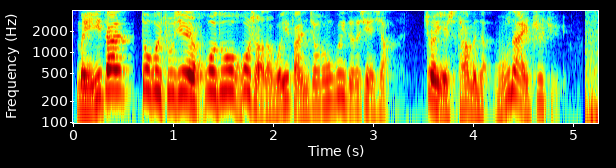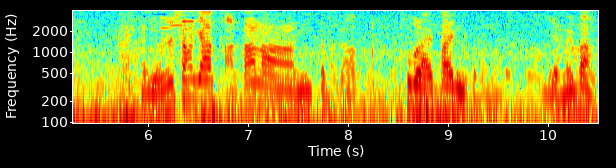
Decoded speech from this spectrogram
每一单都会出现或多或少的违反交通规则的现象，这也是他们的无奈之举。有时商家卡餐了，你怎么着？出不来餐你怎么弄？也没办法。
